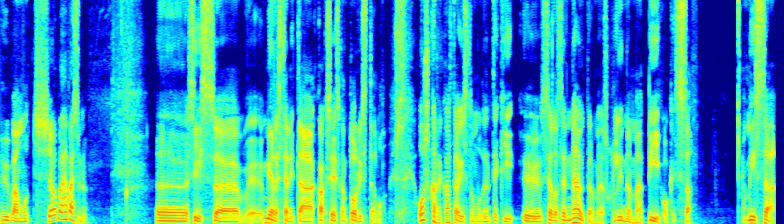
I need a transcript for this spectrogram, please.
hyvä, mutta se on vähän väsynyt. Öö, siis öö, mielestäni tämä 27 todistelu. Oskari Kataisto muuten teki öö, sellaisen näytelmän joskus Linnanmäen Piikokissa, missä,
